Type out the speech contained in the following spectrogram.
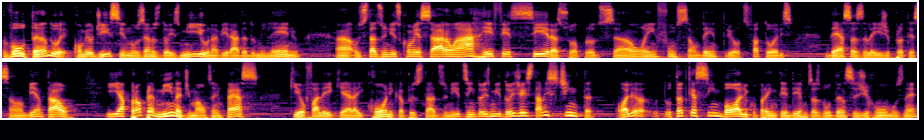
voltando, como eu disse, nos anos 2000, na virada do milênio, ah, os Estados Unidos começaram a arrefecer a sua produção em função, dentre outros fatores, dessas leis de proteção ambiental. E a própria mina de Mountain Pass, que eu falei que era icônica para os Estados Unidos, em 2002 já estava extinta. Olha o tanto que é simbólico para entendermos as mudanças de rumos, né?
